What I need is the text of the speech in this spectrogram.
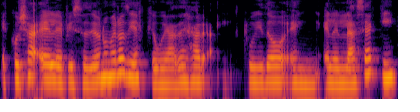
escucha el episodio número 10 que voy a dejar incluido en el enlace aquí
